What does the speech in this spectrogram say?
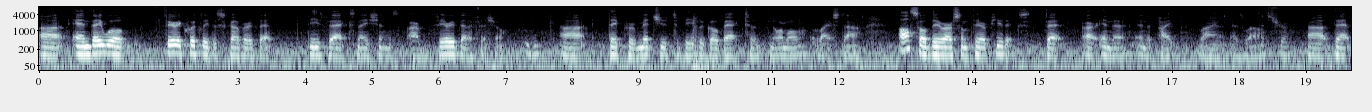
uh, and they will very quickly discover that these vaccinations are very beneficial. Uh, they permit you to be able to go back to a normal lifestyle. Also, there are some therapeutics that are in the in the pipeline as well. That's true. Uh, that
